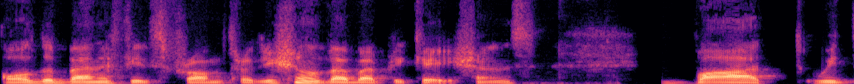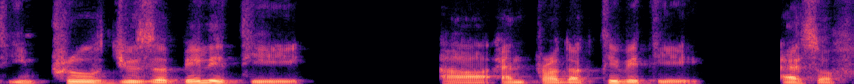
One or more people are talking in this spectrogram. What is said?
all the benefits from traditional web applications, but with improved usability uh, and productivity as of,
